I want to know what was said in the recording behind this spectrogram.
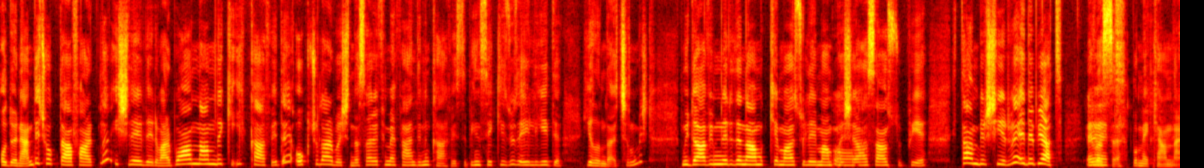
O dönemde çok daha farklı işlevleri var. Bu anlamdaki ilk kahvede Okçular başında Sarafim Efendi'nin kahvesi 1857 yılında açılmış. Müdavimleri de Namık Kemal Süleyman Paşa, Oo. Hasan Süpiye. Tam bir şiir ve edebiyat yuvası evet. bu mekanlar.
